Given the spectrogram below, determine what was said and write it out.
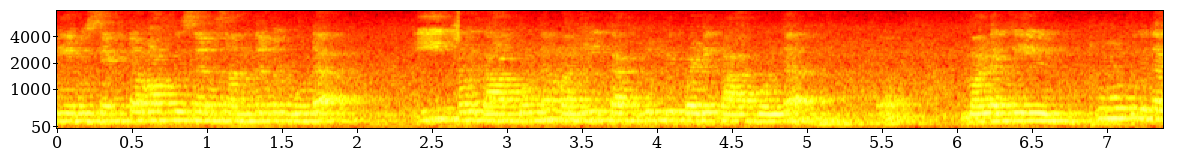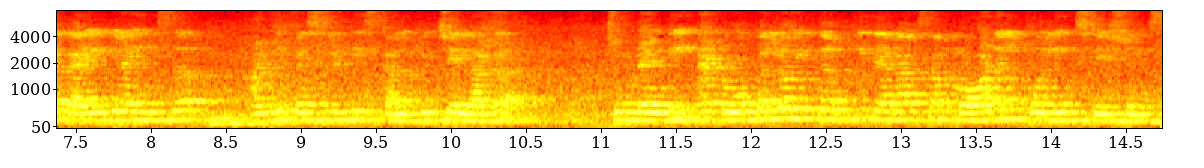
మీరు సెక్టర్ ఆఫీసర్స్ అందరూ కూడా ఈ కాకుండా మనీ కట్టుబడి పడి కాకుండా మనకి ట్రూ టు ద గైడ్ లైన్స్ అన్ని ఫెసిలిటీస్ కల్పించేలాగా చూడండి. అండ్ ఓపెన్లో ఇద్దరికి there are some model polling stations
